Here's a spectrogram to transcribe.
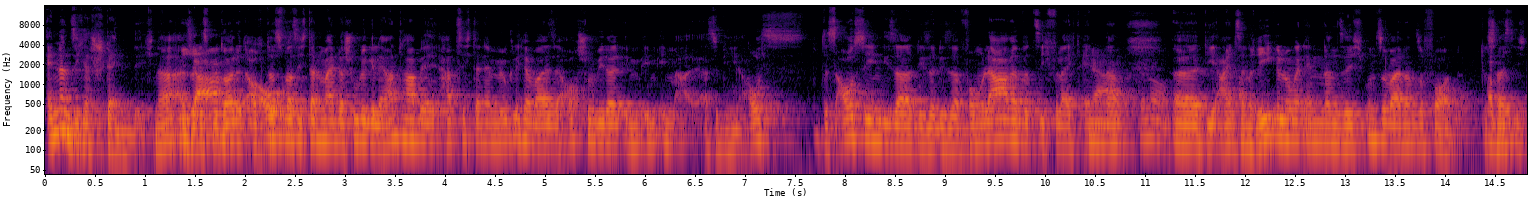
ändern sich ja ständig. Ne? Also ja, das bedeutet auch, auch, das, was ich dann mal in der Schule gelernt habe, hat sich dann ja möglicherweise auch schon wieder im, im, im also die Aus das Aussehen dieser, dieser, dieser Formulare wird sich vielleicht ändern, ja, genau. äh, die einzelnen Regelungen ändern sich und so weiter und so fort. Das Aber heißt, ich,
